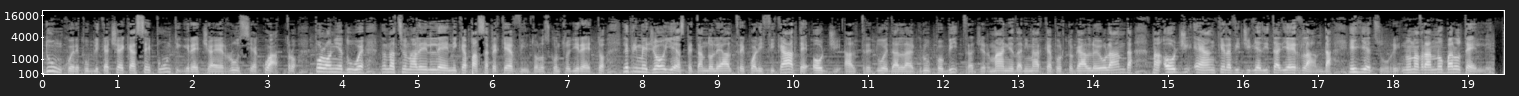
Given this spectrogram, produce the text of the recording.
Dunque Repubblica Ceca a 6 punti, Grecia e Russia 4, Polonia 2, la nazionale ellenica passa perché ha vinto lo scontro diretto. Le prime gioie aspettando le altre qualificate, oggi altre due dal gruppo B tra Germania, Danimarca, Portogallo e Olanda, ma oggi è anche la vigilia d'Italia e Irlanda e gli azzurri non avranno Balotelli.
